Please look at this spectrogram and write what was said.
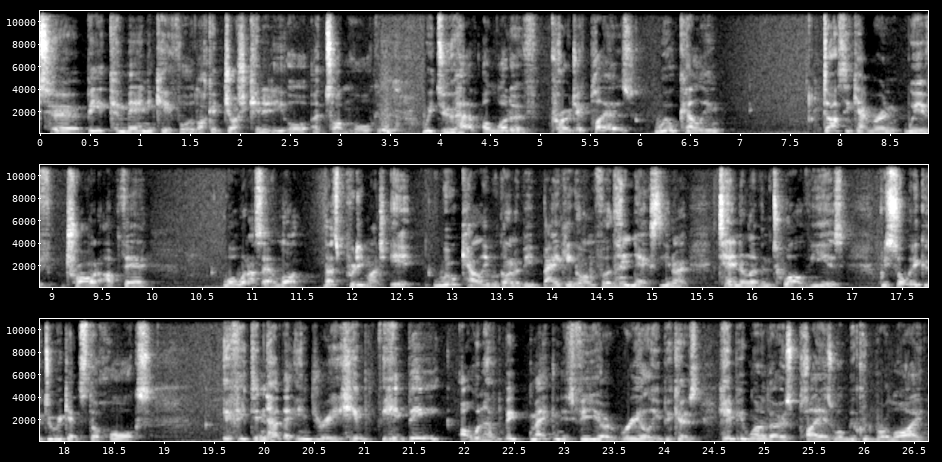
to be a commanding key forward like a Josh Kennedy or a Tom Hawkins. We do have a lot of project players. Will Kelly, Darcy Cameron, we've trialled up there. Well, when I say a lot, that's pretty much it. Will Kelly we're going to be banking on for the next, you know, 10, 11, 12 years. We saw what he could do against the Hawks. If he didn't have that injury, he'd, he'd be, I wouldn't have to be making this video really because he'd be one of those players where we could rely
